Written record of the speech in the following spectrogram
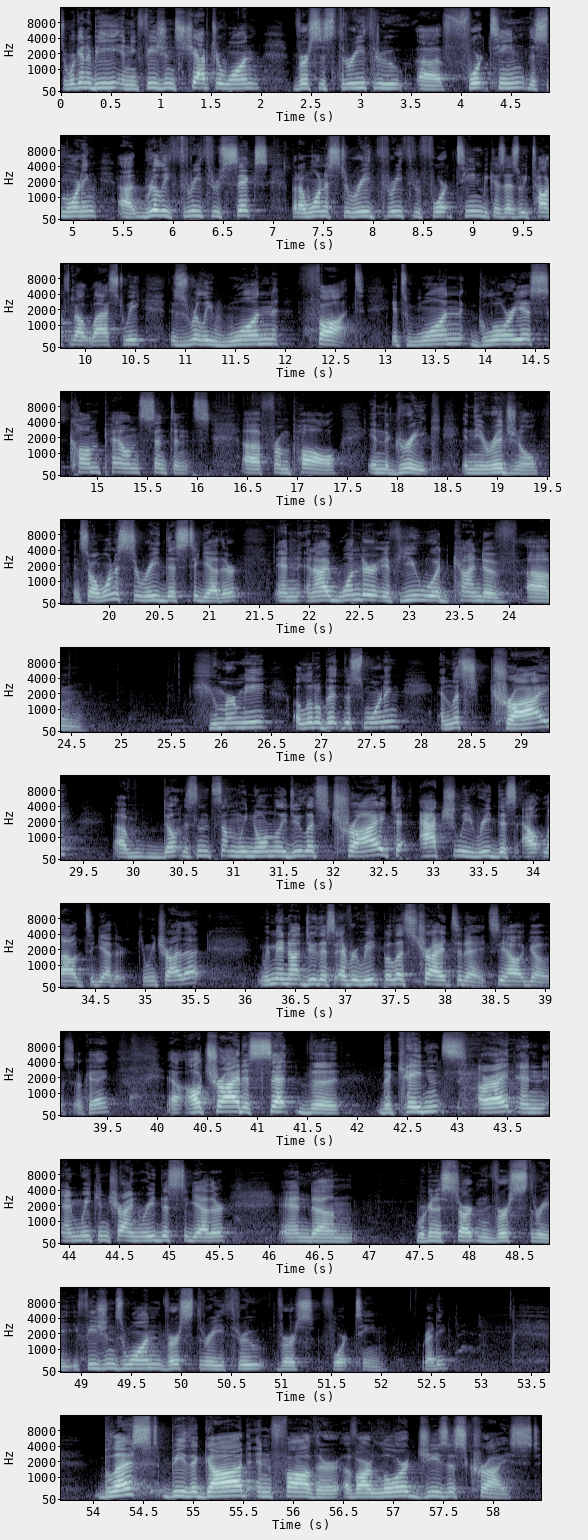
So we're going to be in Ephesians chapter 1, verses 3 through uh, 14 this morning, uh, really 3 through 6, but I want us to read 3 through 14 because as we talked about last week, this is really one thought. It's one glorious compound sentence uh, from Paul in the Greek, in the original. And so I want us to read this together. And, and I wonder if you would kind of um, humor me a little bit this morning. And let's try uh, don't, this isn't something we normally do. Let's try to actually read this out loud together. Can we try that? We may not do this every week, but let's try it today. See how it goes, okay? Uh, I'll try to set the, the cadence, all right? And, and we can try and read this together. And um, we're going to start in verse 3, Ephesians 1, verse 3 through verse 14. Ready? Blessed be the God and Father of our Lord Jesus Christ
